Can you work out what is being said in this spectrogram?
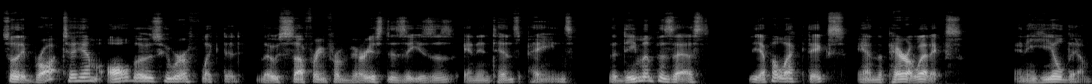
so they brought to him all those who were afflicted, those suffering from various diseases and intense pains, the demon possessed, the epileptics, and the paralytics. And he healed them.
